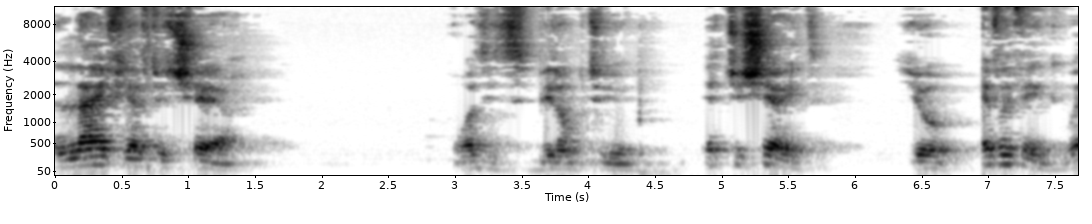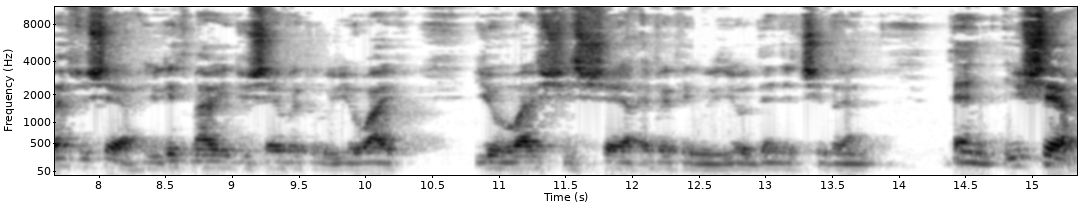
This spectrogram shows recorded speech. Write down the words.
In life you have to share what it belongs to you. You have to share it. You everything we have to share. You get married, you share everything with your wife. Your wife she share everything with you, then the children. Then you share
